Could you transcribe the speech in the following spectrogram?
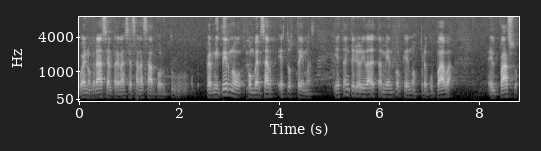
Bueno, gracias Altagracia Salazar por tu, permitirnos conversar estos temas y estas interioridades también porque nos preocupaba el paso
